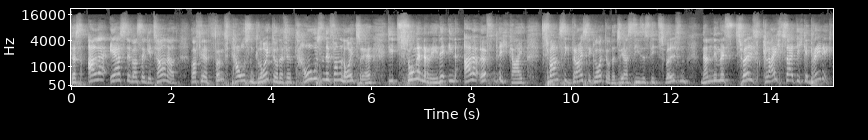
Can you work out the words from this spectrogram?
Das allererste, was er getan hat, war für 5000 Leute oder für Tausende von Leuten die Zungenrede in aller Öffentlichkeit. 20, 30 Leute oder zuerst hieß es die Zwölfen, dann nimm es zwölf gleichzeitig gepredigt.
